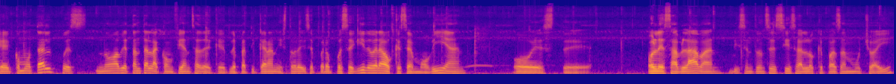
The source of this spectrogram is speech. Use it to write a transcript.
que como tal, pues no había tanta la confianza de que le platicaran historia, dice, pero pues seguido era o que se movían, o este, o les hablaban, dice, entonces sí es algo que pasa mucho ahí,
